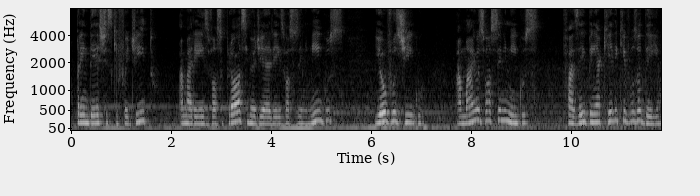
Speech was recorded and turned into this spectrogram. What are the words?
Aprendestes que foi dito, amareis vosso próximo e odiareis vossos inimigos, e eu vos digo: amai os vossos inimigos, fazei bem aquele que vos odeiam,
